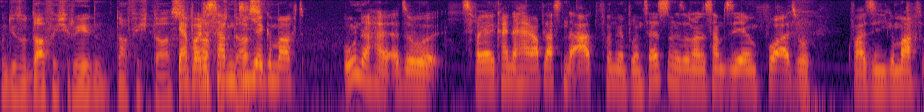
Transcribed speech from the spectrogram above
Und die so, darf ich reden? Darf ich das? Ja, aber darf das haben das? die ja gemacht ohne halt, also es war ja keine herablassende Art von der Prinzessin, sondern das haben sie ja vor, also quasi gemacht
